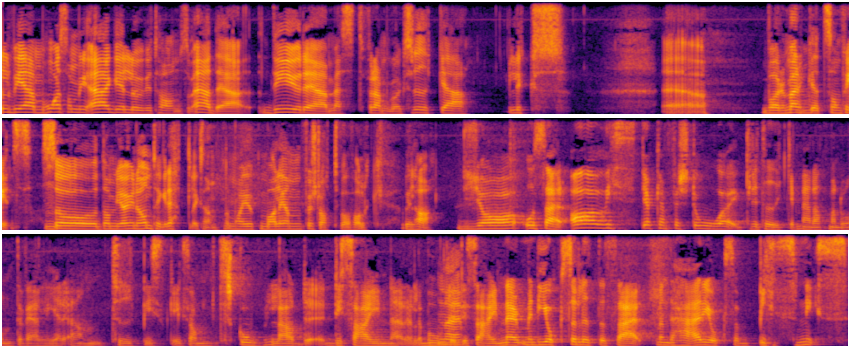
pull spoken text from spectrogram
LVMH som ju äger Louis Vuitton, som är det, det är ju det mest framgångsrika lyx eh, varumärket som finns. Så de gör ju någonting rätt liksom. De har ju uppenbarligen förstått vad folk vill ha. Ja, och så här, ja visst, jag kan förstå kritiken med att man då inte väljer en typisk liksom, skolad designer eller modedesigner. Men det är också lite så här, men det här är också business.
